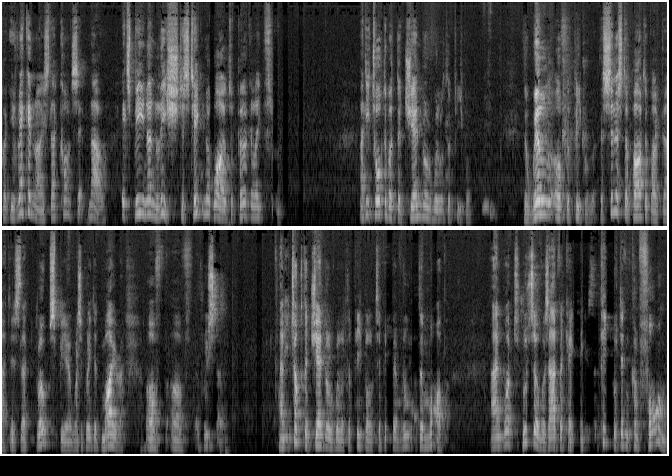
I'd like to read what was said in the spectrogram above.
But you recognize that concept now. It's been unleashed. It's taken a while to percolate through. And he talked about the general will of the people. The will of the people. The sinister part about that is that Robespierre was a great admirer of, of Rousseau. And he took the general will of the people to be the rule of the mob. And what Rousseau was advocating is that people didn't conform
